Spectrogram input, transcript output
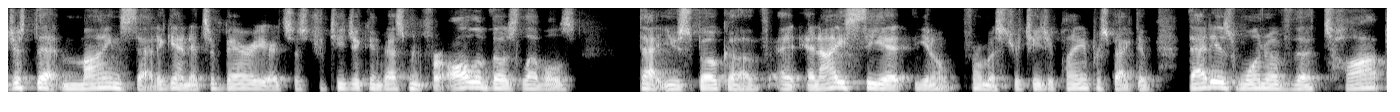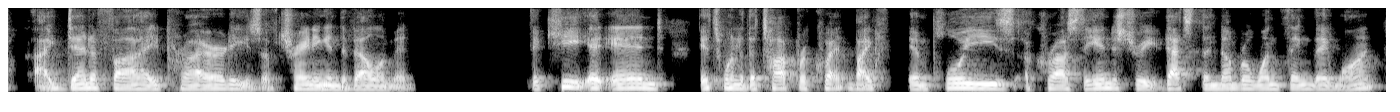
Just that mindset. Again, it's a barrier, it's a strategic investment for all of those levels that you spoke of and, i see it you know from a strategic planning perspective that is one of the top identified priorities of training and development the key and it's one of the top request by employees across the industry that's the number one thing they want.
